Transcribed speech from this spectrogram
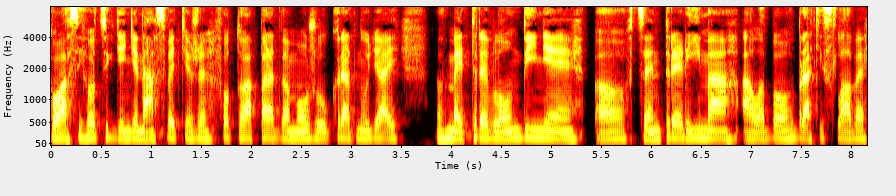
ako asi hoci kde inde na svete, že fotoaparát vám môžu ukradnúť aj v metre v Londýne, eh, v centre Ríma alebo v Bratislave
